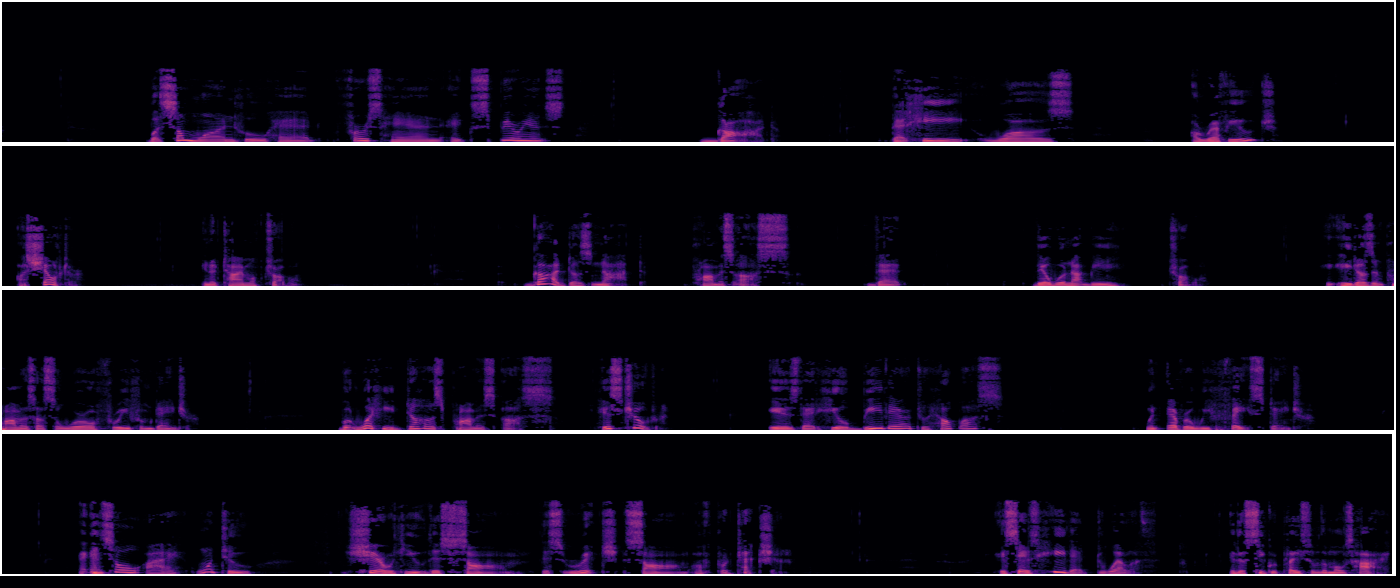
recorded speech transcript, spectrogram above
But someone who had firsthand experienced God, that He was a refuge, a shelter in a time of trouble. God does not promise us that there will not be trouble. He doesn't promise us a world free from danger. But what he does promise us, his children, is that he'll be there to help us whenever we face danger. And so I want to share with you this psalm, this rich psalm of protection. It says, He that dwelleth in the secret place of the Most High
